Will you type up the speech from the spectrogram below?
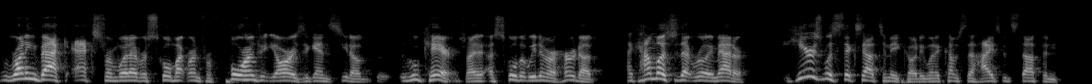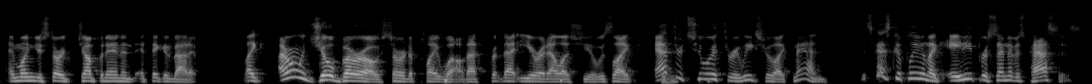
running back X from whatever school might run for 400 yards against, you know, who cares, right? A school that we never heard of. Like, how much does that really matter? here's what sticks out to me, Cody, when it comes to Heisman stuff and and when you start jumping in and, and thinking about it. Like I remember when Joe Burrow started to play well that that year at LSU. It was like mm-hmm. after two or three weeks, you're like, man, this guy's completing like 80% of his passes.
